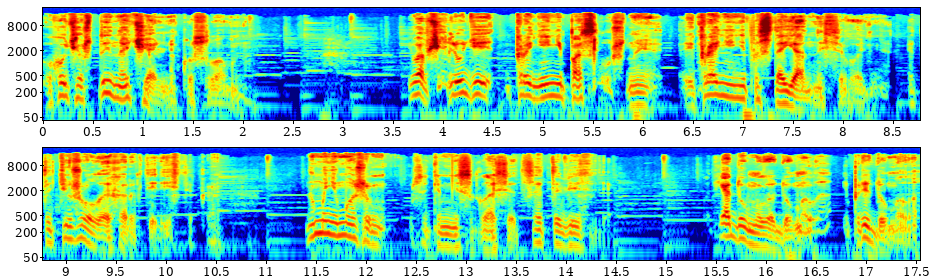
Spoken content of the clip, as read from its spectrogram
хочешь ты, начальник, условно. И вообще люди крайне непослушные и крайне непостоянны сегодня. Это тяжелая характеристика. Но мы не можем с этим не согласиться. Это везде. Я думала, думала и придумала,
